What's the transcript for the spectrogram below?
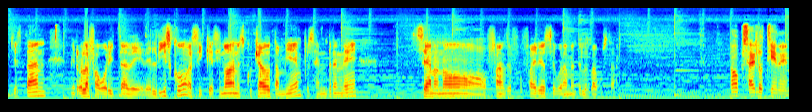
aquí están, mi rola favorita del disco. Así que si no han escuchado también, pues entrenle, sean o no fans de Foo Fighters, seguramente les va a gustar. No, pues ahí lo tienen.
